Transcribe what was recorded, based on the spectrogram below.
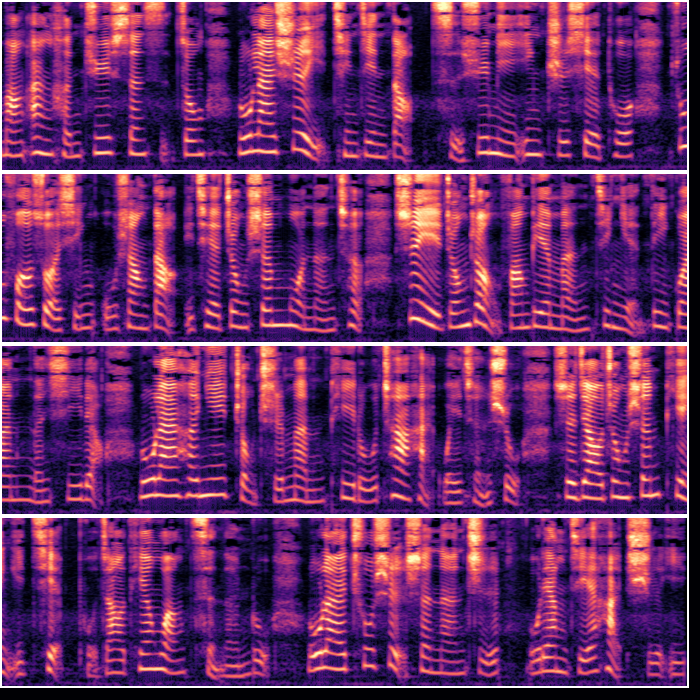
盲暗恒居生死中，如来是以清净道。此须弥因知解脱，诸佛所行无上道，一切众生莫能测。是以种种方便门，净眼地观能悉了。如来恒以种持门，譬如刹海为成数，是教众生遍一切，普照天王此能入。如来出世甚难值，无量劫海十一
